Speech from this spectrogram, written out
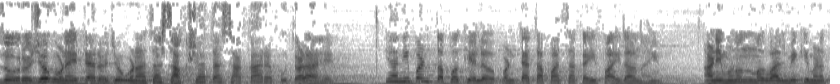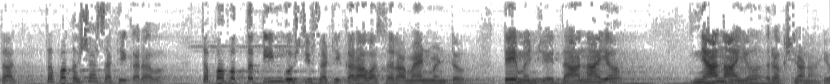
जो रजगुण आहे त्या रजगुणाचा साक्षात साकार पुतळा आहे. यांनी पण तप केलं पण त्या तपाचा काही फायदा नाही. आणि म्हणून मग वाल्मिकी म्हणतात तप कशासाठी करावं? तप फक्त तीन गोष्टीसाठी करावं असं रामायण म्हणतं. ते म्हणजे दानाय ज्ञानाय रक्षणाय.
